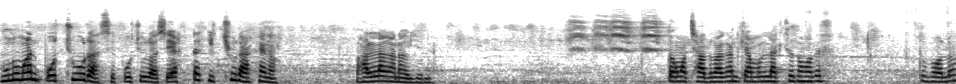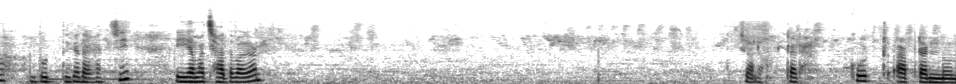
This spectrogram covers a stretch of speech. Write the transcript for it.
হনুমান প্রচুর আসে প্রচুর আসে, একটা কিচ্ছু রাখে না, ভালো লাগে না ওই জন্য। তো আমার ছাদ বাগান কেমন লাগছে তোমাদের? একটু বলো, দূর থেকে দেখাচ্ছি। এই আমার ছাদ বাগান। চলো টাটা। গুড আফটারনুন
